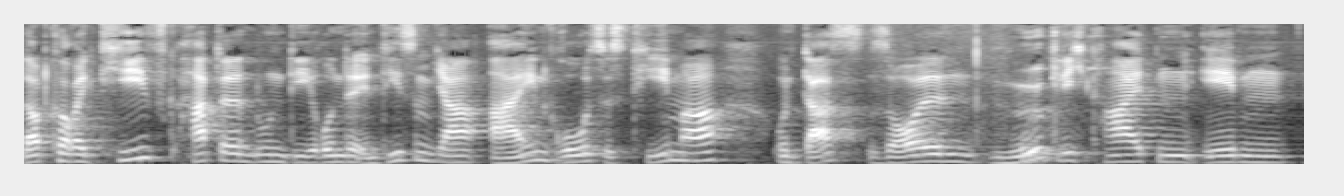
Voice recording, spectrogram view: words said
Laut Korrektiv hatte nun die Runde in diesem Jahr ein großes Thema und das sollen Möglichkeiten eben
